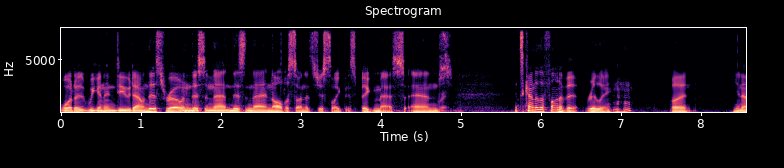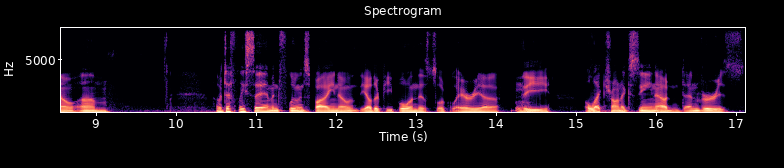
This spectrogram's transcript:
What are we gonna do down this road and this and that and this and that? And all of a sudden, it's just like this big mess, and Right. it's kind of the fun of it, really hmm but you know um i would definitely say i'm influenced by you know the other people in this local area Mhm. the electronic scene out in denver is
